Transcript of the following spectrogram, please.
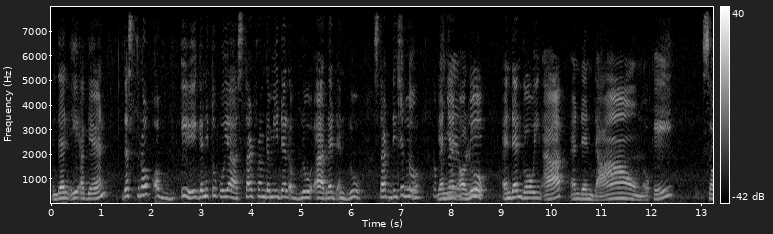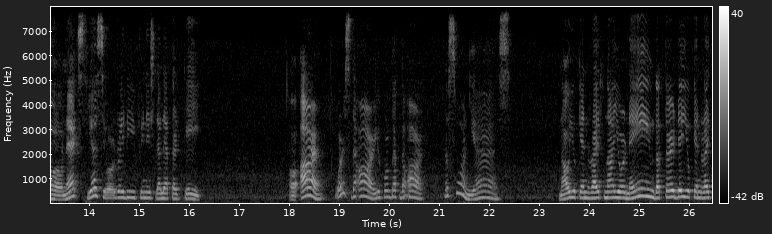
And then E again. The stroke of E, ganito kuya. Start from the middle of blue, ah, red and blue. Start this way. Oh. Yan, yan. Oh, look. And then going up and then down. Okay? So, next. Yes, you already finished the letter K. Oh, R. Where's the R? You forgot the R. This one, yes. Now you can write na your name. The third day you can write,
